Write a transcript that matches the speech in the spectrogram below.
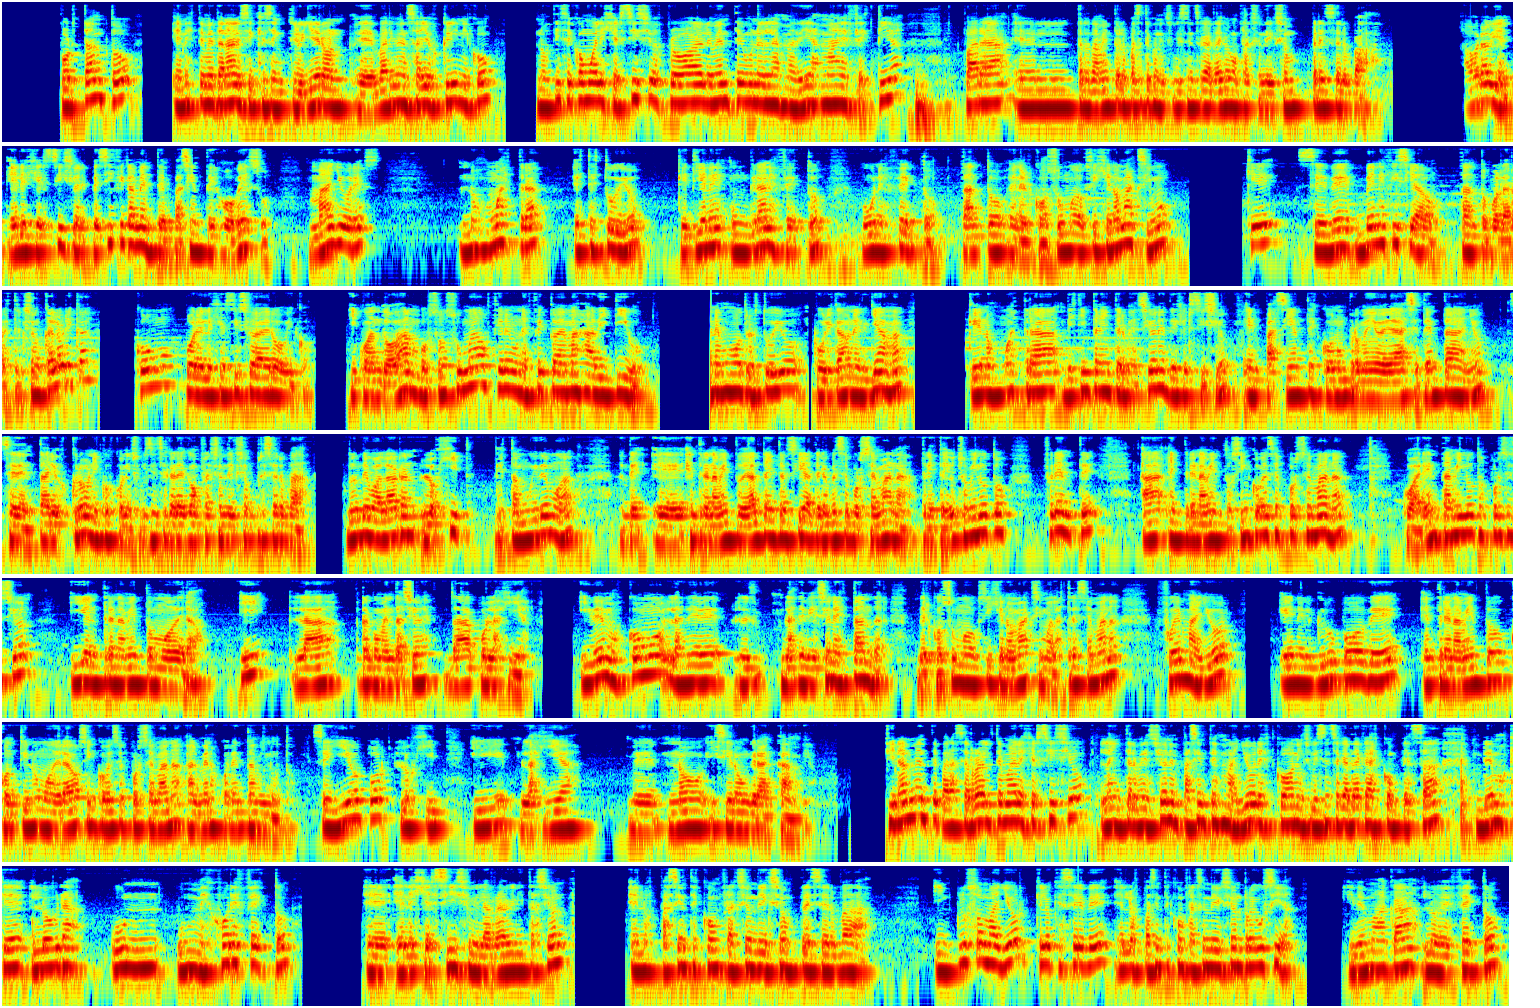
Por tanto, en este metaanálisis que se incluyeron eh, varios ensayos clínicos, nos dice cómo el ejercicio es probablemente una de las medidas más efectivas para el tratamiento de los pacientes con insuficiencia cardíaca con fracción de eyección preservada. Ahora bien, el ejercicio específicamente en pacientes obesos mayores nos muestra este estudio que tiene un gran efecto, un efecto tanto en el consumo de oxígeno máximo, que se ve beneficiado tanto por la restricción calórica como por el ejercicio aeróbico. Y cuando ambos son sumados tienen un efecto además aditivo. Tenemos otro estudio publicado en el JAMA que nos muestra distintas intervenciones de ejercicio en pacientes con un promedio de edad de 70 años, sedentarios crónicos con insuficiencia cardíaca con fracción de eyección preservada, donde valoran los HIT, que están muy de moda, de eh, entrenamiento de alta intensidad tres veces por semana, 38 minutos, frente a entrenamiento cinco veces por semana, 40 minutos por sesión y entrenamiento moderado. Y las recomendaciones dadas por las guías. Y vemos cómo las, las deviaciones estándar del consumo de oxígeno máximo a las tres semanas fue mayor en el grupo de entrenamiento continuo moderado cinco veces por semana al menos 40 minutos seguido por los HIT y las guías eh, no hicieron gran cambio. Finalmente, para cerrar el tema del ejercicio, la intervención en pacientes mayores con insuficiencia cardíaca descompensada, vemos que logra un, mejor efecto eh, el ejercicio y la rehabilitación en los pacientes con fracción de eyección preservada, incluso mayor que lo que se ve en los pacientes con fracción de eyección reducida. Y vemos acá los efectos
